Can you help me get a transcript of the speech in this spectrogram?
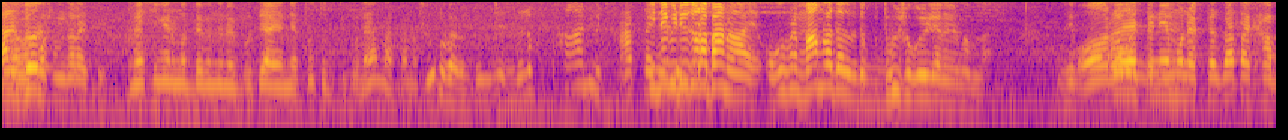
আরে দূর। কসম জড়াইছে মেশিং এর মধ্যে কিন্তু ওই ভূতে আয় নিয়ে তুতুত দিব না? মাথা নষ্ট। ইনে ভিডিও যারা বানায় ওখানে মামলা দেওয়া দুইশো কোটি টাকার মামলা। যে ওরা একদিন এমন একটা জাতা খাব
